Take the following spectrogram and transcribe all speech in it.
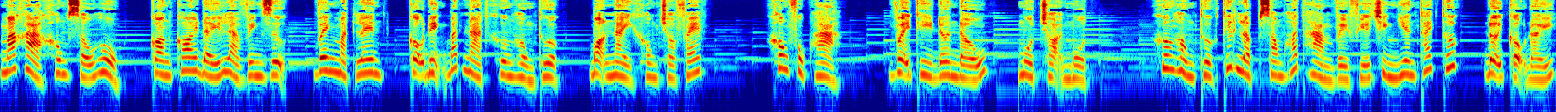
Mã khả không xấu hổ, còn coi đấy là vinh dự, vênh mặt lên, cậu định bắt nạt Khương Hồng Thược, bọn này không cho phép. Không phục hả? Vậy thì đơn đấu, một trọi một. Khương Hồng Thược thiết lập xong hất hàm về phía trình nhiên thách thức, đợi cậu đấy.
